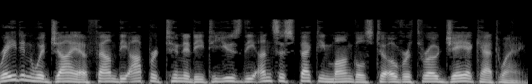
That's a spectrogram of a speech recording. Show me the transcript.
Raden Wijaya found the opportunity to use the unsuspecting Mongols to overthrow Jayakatwang.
